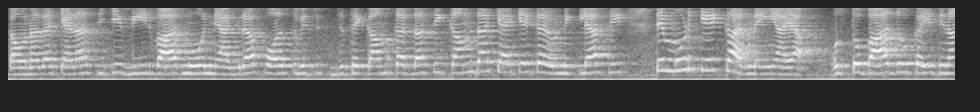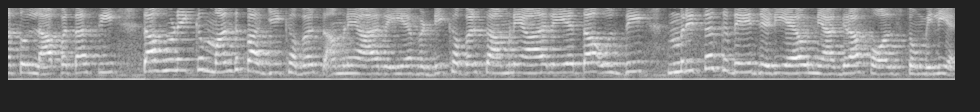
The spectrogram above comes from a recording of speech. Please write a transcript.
ਤਾਂ ਉਹਨਾਂ ਦਾ ਕਹਿਣਾ ਸੀ ਕਿ ਵੀਰਵਾਰ ਨੂੰ ਉਹ ਨਿਆਗਰਾ ਫਾਲਸ ਵਿੱਚ ਜਿੱਥੇ ਕੰਮ ਕਰਦਾ ਸੀ, ਕੰਮ ਦਾ ਕਹਿ ਕੇ ਘਰੋਂ ਨਿਕਲਿਆ ਸੀ ਤੇ ਮੁੜ ਕੇ ਘਰ ਨਹੀਂ ਆਇਆ। ਉਸ ਤੋਂ ਬਾਅਦ ਉਹ ਕਈ ਦਿਨਾਂ ਤੋਂ ਲਾਪਤਾ ਸੀ। ਤਾਂ ਹੁਣ ਇੱਕ ਮੰਦਭਾਗੀ ਖਬਰ ਸਾਹਮਣੇ ਆ ਰਹੀ ਹੈ। ਵੱਡੀ ਖਬਰ ਸਾਹਮਣੇ ਆ ਰਹੀ ਹੈ ਤਾਂ ਉਸ ਦੀ ਮ੍ਰਿਤਕ ਦੇ ਜਿਹੜੀ ਹੈ ਉਹ ਨਿਆਗਰਾ ਫਾਲਸ ਤੋਂ ਮਿਲੀ ਹੈ।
